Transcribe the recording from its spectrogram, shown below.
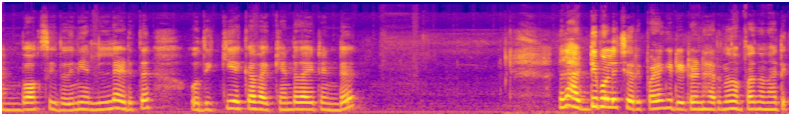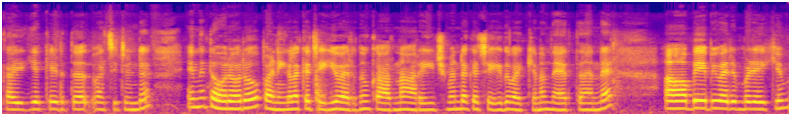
അൺബോക്സ് ചെയ്തത്. ഇനി എല്ലാം എടുത്ത് ഒതുക്കിയൊക്കെ വെക്കേണ്ടതായിട്ടുണ്ട്. നല്ല അടിപൊളി ചെറിപ്പഴം കിട്ടിയിട്ടുണ്ടായിരുന്നു. അപ്പോൾ നന്നായിട്ട് കഴുകിയൊക്കെ എടുത്ത് വച്ചിട്ടുണ്ട്. എന്നിട്ട് ഓരോരോ പണികളൊക്കെ ചെയ്യുമായിരുന്നു കാരണം അറേഞ്ച്മെന്റ് ഒക്കെ ചെയ്ത് വയ്ക്കണം നേരത്തെ തന്നെ. ബേബി വരുമ്പോഴേക്കും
